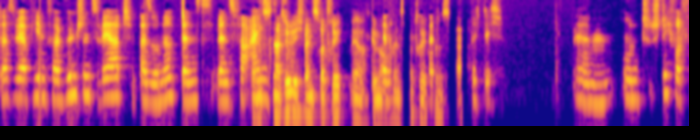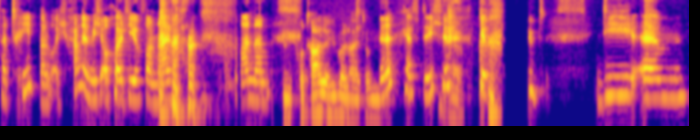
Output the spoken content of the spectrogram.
Das wäre auf jeden Fall wünschenswert. Also, ne, wenn es vereint. Natürlich, wenn es vertreten, ja, genau, genau. wenn es vertreten ist. Richtig. Ähm, und Stichwort vertretbar, ich hangel mich auch heute hier von einem zum anderen. Eine brutale Überleitung. Ne? Heftig. Ja. Die ähm,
